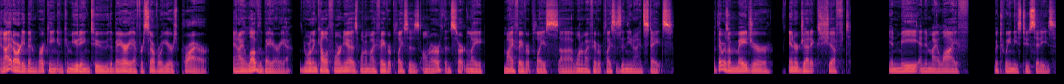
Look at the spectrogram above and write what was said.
And I had already been working and commuting to the Bay Area for several years prior. And I love the Bay Area. Northern California is one of my favorite places on earth, and certainly my favorite place, uh, one of my favorite places in the United States. But there was a major energetic shift in me and in my life between these two cities.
